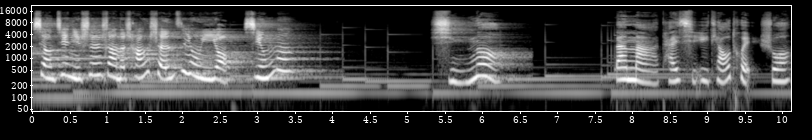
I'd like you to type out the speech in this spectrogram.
想借你身上的长绳子用一用，行吗？行啊。斑马抬起一条腿说：“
